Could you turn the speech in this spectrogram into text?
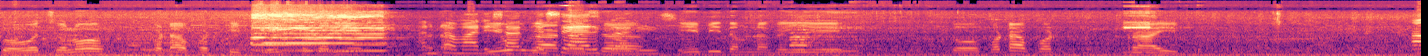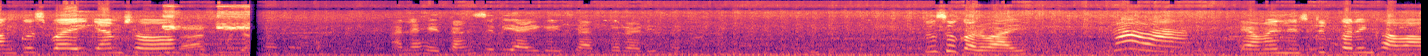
તો હવે ચલો ફટાફટથી ટેસ્ટ કરીએ. અને તમારી સાથે શેર કરીશું. એ બી તમને કહીએ. તો ફટાફટ ટ્રાય અંકુશભાઈ કેમ છો? અને હેતાંશી બી આવી ગઈ છે આજ તો રેડી થઈ તું શું કરવા આવી એ અમે લિપસ્ટિક કરીને ખાવા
